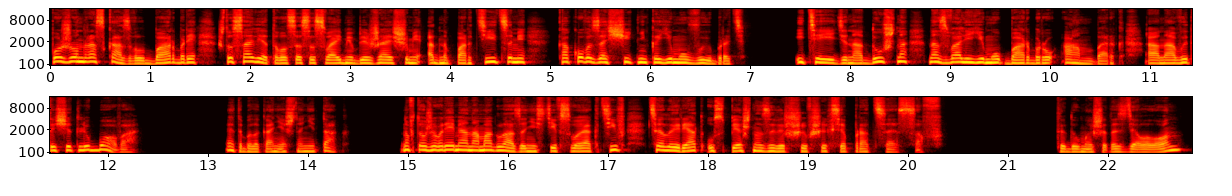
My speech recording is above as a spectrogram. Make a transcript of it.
Позже он рассказывал Барбаре, что советовался со своими ближайшими однопартийцами, какого защитника ему выбрать. И те единодушно назвали ему Барбару Амберг, а она вытащит любого. Это было, конечно, не так. Но в то же время она могла занести в свой актив целый ряд успешно завершившихся процессов. «Ты думаешь, это сделал он?»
